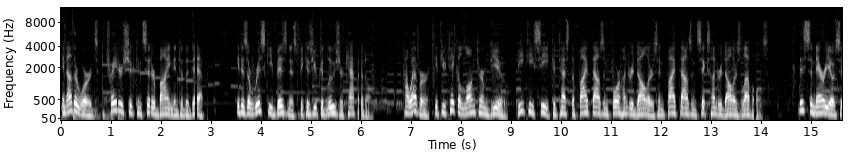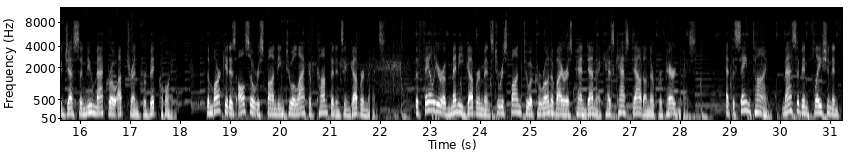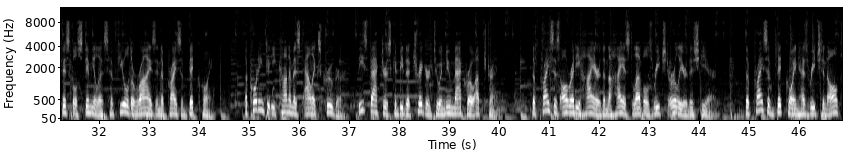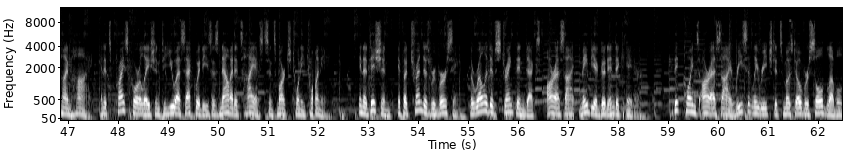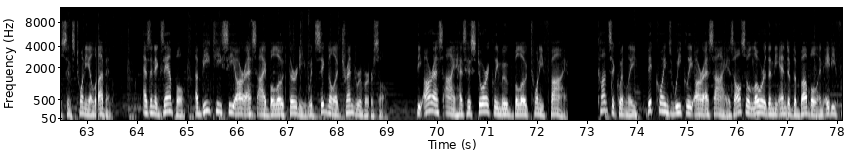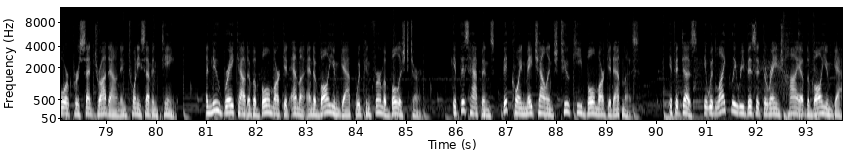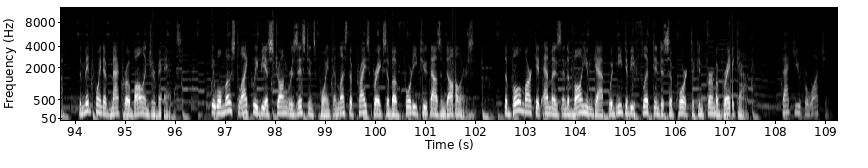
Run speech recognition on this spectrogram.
In other words, traders should consider buying into the dip. It is a risky business because you could lose your capital. However, if you take a long-term view, BTC could test the $5,400 and $5,600 levels. This scenario suggests a new macro uptrend for Bitcoin. The market is also responding to a lack of confidence in governments. The failure of many governments to respond to a coronavirus pandemic has cast doubt on their preparedness. At the same time, massive inflation and fiscal stimulus have fueled a rise in the price of Bitcoin. According to economist Alex Kruger, these factors could be the trigger to a new macro uptrend. The price is already higher than the highest levels reached earlier this year. The price of Bitcoin has reached an all-time high, and its price correlation to U.S. equities is now at its highest since March 2020. In addition, if a trend is reversing, the Relative Strength Index, RSI, may be a good indicator. Bitcoin's RSI recently reached its most oversold levels since 2011. As an example, a BTC RSI below 30 would signal a trend reversal. The RSI has historically moved below 25. Consequently, Bitcoin's weekly RSI is also lower than the end of the bubble and 84% drawdown in 2017. A new breakout of a bull market EMA and a volume gap would confirm a bullish turn. If this happens, Bitcoin may challenge two key bull market EMAs. If it does, it would likely revisit the range high of the volume gap, the midpoint of macro Bollinger Bands. It will most likely be a strong resistance point unless the price breaks above $42,000. The bull market EMAs and the volume gap would need to be flipped into support to confirm a breakout. Thank you for watching.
